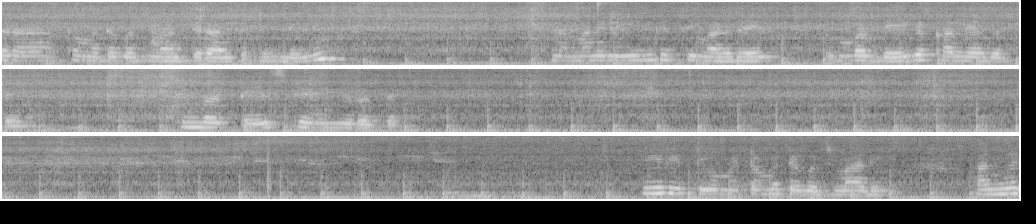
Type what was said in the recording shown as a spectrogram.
ಥರ ಟೊಮೆಟೊ ಗೊಜ್ಜು ಮಾಡ್ತೀರಾ ಅಂತ ಹೇಳಿ. ನಮ್ಮ ಮನೇಲಿ ಈ ರೀತಿ ಮಾಡಿದ್ರೆ ತುಂಬ ಬೇಗ ಖಾಲಿ ಆಗುತ್ತೆ. ತುಂಬ ಟೇಸ್ಟಿಯಾಗಿರುತ್ತೆ ಈ ರೀತಿ ಒಮ್ಮೆ ಟೊಮೆಟೊ ಗೊಜ್ಜು ಮಾಡಿ. ಅನ್ನದ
